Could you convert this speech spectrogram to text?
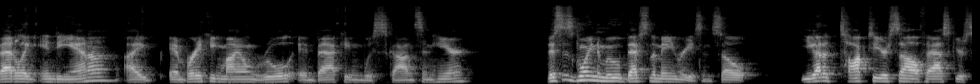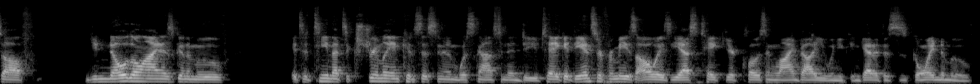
battling Indiana. I am breaking my own rule in backing Wisconsin here. This is going to move. That's the main reason. So you got to talk to yourself, ask yourself, you know, the line is going to move. It's a team that's extremely inconsistent in Wisconsin. And do you take it? The answer for me is always yes. Take your closing line value when you can get it. This is going to move.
